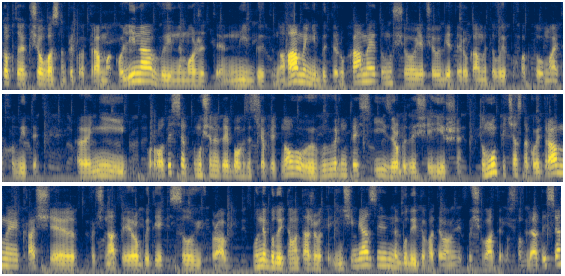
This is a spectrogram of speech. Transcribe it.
Тобто, якщо у вас, наприклад, травма коліна, ви не можете ні бити ногами, ні бити руками, тому що якщо ви б'єте руками, то ви по факту маєте ходити ні боротися, тому що, не дай Бог, зачеплять ногу, ви вивернетесь і зробите ще гірше. Тому під час такої травми краще починати робити якісь силові вправи. Вони будуть навантажувати інші м'язи, не будуть давати вам відпочивати, розслаблятися.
